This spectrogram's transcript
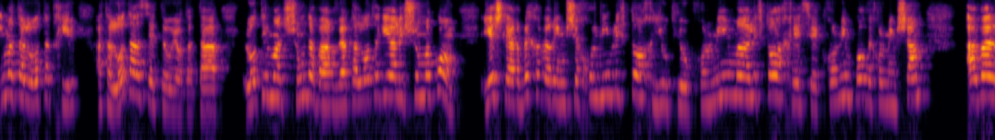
אם אתה לא תתחיל, אתה לא תעשה טעויות, אתה לא תלמד שום דבר ואתה לא תגיע לשום מקום. יש לי הרבה חברים שחולמים לפתוח יוטיוב, חולמים uh, לפתוח עסק, חולמים פה וחולמים שם, אבל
